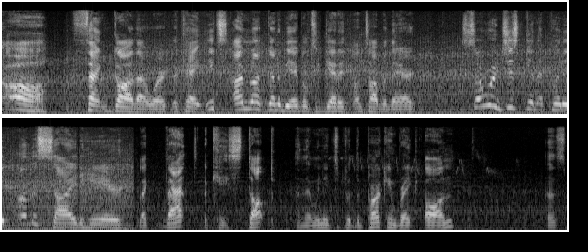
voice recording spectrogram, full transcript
Oh, thank God that worked. Okay, it's I'm not gonna be able to get it on top of there. So we're just gonna put it on the side here, like that. Okay, stop. And then we need to put the parking brake on. Let's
